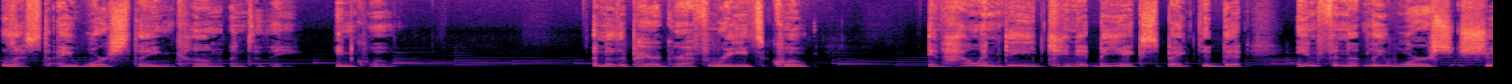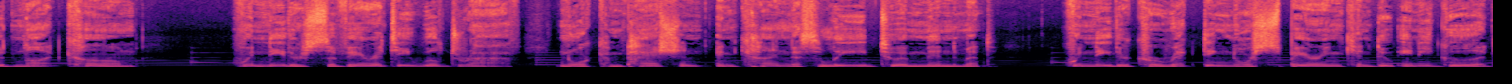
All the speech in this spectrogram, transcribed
lest a worse thing come unto thee. End quote. Another paragraph reads, quote, And how indeed can it be expected that infinitely worse should not come when neither severity will drive nor compassion and kindness lead to amendment, when neither correcting nor sparing can do any good?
